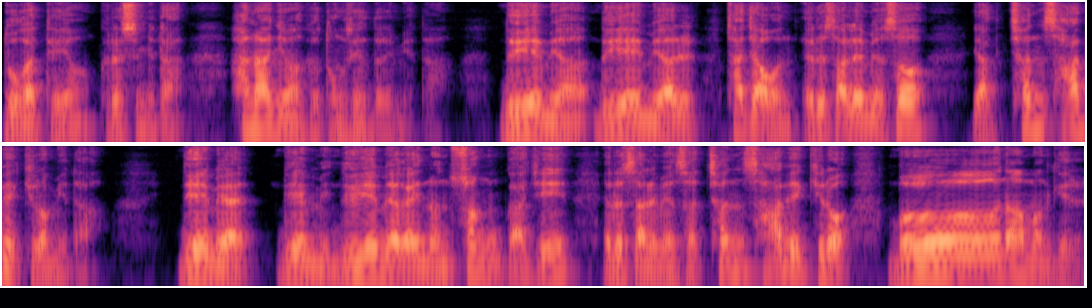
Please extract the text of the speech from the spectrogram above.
누구 같아요? 그렇습니다. 하나님과 그 동생들입니다. 느헤미야, 느헤미야를 찾아온 에르살렘에서 약 1,400km입니다. 느헤미야, 느헤미, 느헤미야가 있는 수상문까지 에르살렘에서 1,400km 머나먼 길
